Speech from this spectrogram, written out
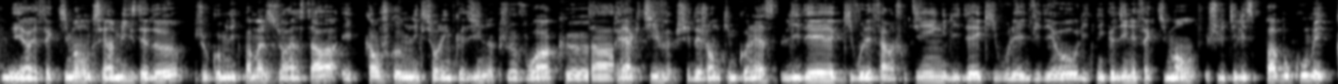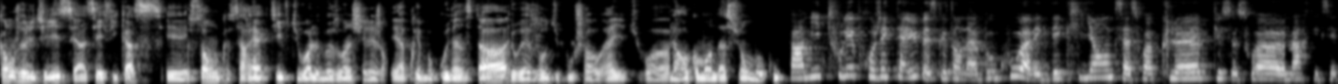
Mais euh, effectivement, donc c'est un mix des deux. Je communique pas mal sur Insta et quand je communique sur LinkedIn, je vois que ça réactive chez des gens qui me connaissent l'idée qu'ils voulaient faire un shooting, l'idée qu'ils voulaient une vidéo. LinkedIn, effectivement, je l'utilise pas beaucoup, mais quand je l'utilise, c'est assez efficace et je sens que ça réactive, tu vois, le besoin chez les gens. Et après beaucoup d'Insta, du réseau, du bouche à oreille, tu vois, la recommandation beaucoup. Parmi tous les projets que tu as eu, parce que tu en as beaucoup avec des clients, que ça soit club, que ce soit euh, marque, etc.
